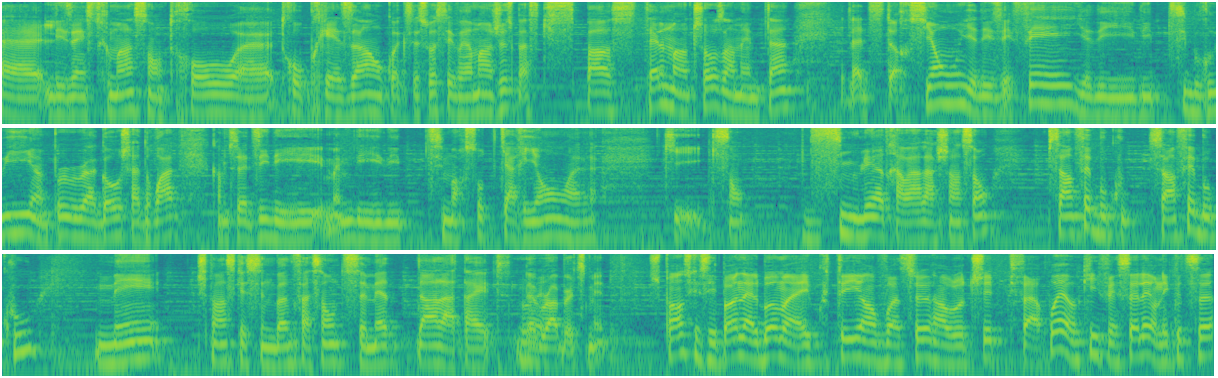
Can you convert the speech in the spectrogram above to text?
euh, les instruments sont trop, euh, trop présents ou quoi que ce soit. C'est vraiment juste parce qu'il se passe tellement de choses en même temps. Il y a de la distorsion, il y a des effets, il y a des, des petits bruits un peu à gauche, à droite. Comme tu l'as dit, des, même des, des petits morceaux de carillon euh, qui, qui sont dissimulés à travers la chanson. Puis ça en fait beaucoup. Ça en fait beaucoup, mais je pense que c'est une bonne façon de se mettre dans la tête de Ouais. Robert Smith. Je pense que c'est pas un album à écouter en voiture, en road trip, puis faire ouais, ok, fais ça là, on écoute ça.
